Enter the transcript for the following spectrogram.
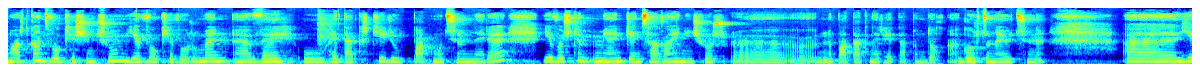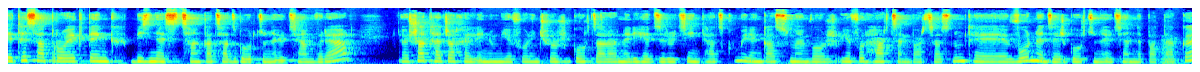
մարդկանց ոգեշնչում եւ ոգեվորում են վեհ ու հետաքրքիր պատմությունները եւ ոչ թե միայն կենցաղային ինչ որ նպատակներ հետապնդող գործունեությունը։ Եթե սա պրոյեկտենք բիզնես ցանկացած գործունեության վրա, շատ հաճախ է լինում, երբ որ ինչ որ գործարարների հետ զրույցի ընթացքում իրենք ասում են, որ երբ որ հարց են բարձրացնում, թե ո՞րն է ձեր գործունեության նպատակը,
